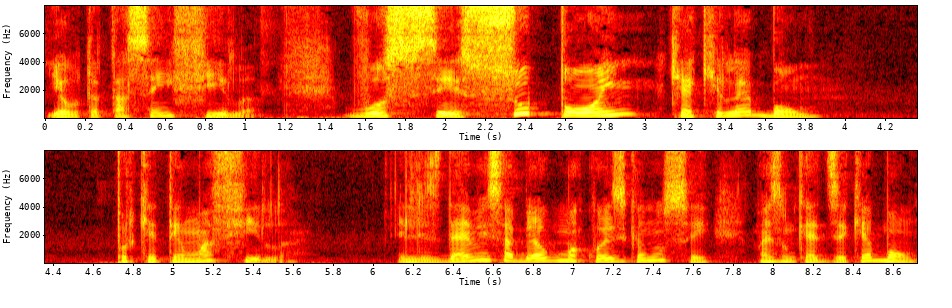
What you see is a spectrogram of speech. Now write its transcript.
e a outra tá sem fila. Você supõe que aquilo é bom, porque tem uma fila. Eles devem saber alguma coisa que eu não sei, mas não quer dizer que é bom.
